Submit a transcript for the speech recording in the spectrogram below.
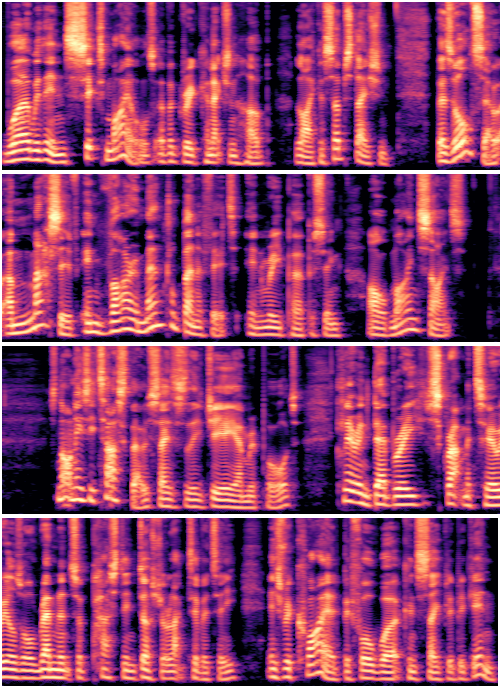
were within six miles of a grid connection hub like a substation. There's also a massive environmental benefit in repurposing old mine sites. It's not an easy task, though, says the GEM report. Clearing debris, scrap materials, or remnants of past industrial activity is required before work can safely begin.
